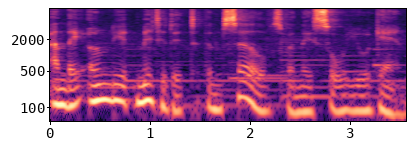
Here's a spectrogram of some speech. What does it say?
and they only admitted it to themselves when they saw you again.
